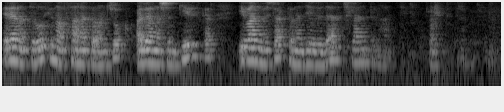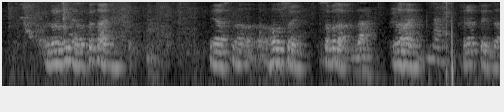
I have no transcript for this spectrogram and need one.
Ірина Целухіна, Оксана Каланчук, Альона Шенківська, Іван Міщак та Надія Людер, члени делегації. Прошу підтримати. Зрозуміло питання. Ясно. Голосуємо. Собода. За. Загально. За. Хребтик за.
